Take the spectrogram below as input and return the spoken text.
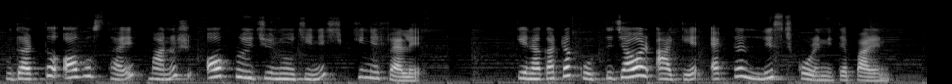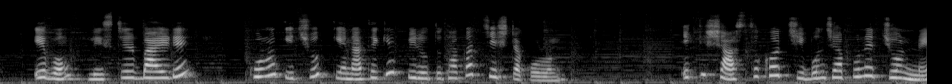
ক্ষুধার্ত অবস্থায় মানুষ অপ্রয়োজনীয় জিনিস কিনে ফেলে। কেনাকাটা করতে যাওয়ার আগে একটা লিস্ট করে নিতে পারেন এবং লিস্টের বাইরে কোনো কিছু কেনা থেকে বিরত থাকার চেষ্টা করুন। একটি স্বাস্থ্যকর জীবনযাপনের জন্যে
